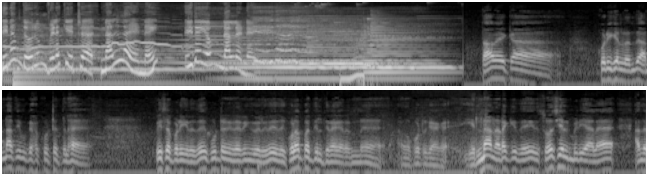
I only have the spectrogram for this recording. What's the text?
தினம்தோறும் விளக்கேற்ற நல்ல எண்ணெய் இதயம் நல்லெண்ணெய். தாவேக்கா கொடிகள் வந்து அதிமுக கூட்டத்தில் வீசப்படுகிறது கூட்டணி நெருங்கி வருகிறது. இது குழப்பத்தில் தினகரன்னு அவங்க போட்டிருக்காங்க. என்ன நடக்குது? இது சோசியல் மீடியாவில் அந்த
